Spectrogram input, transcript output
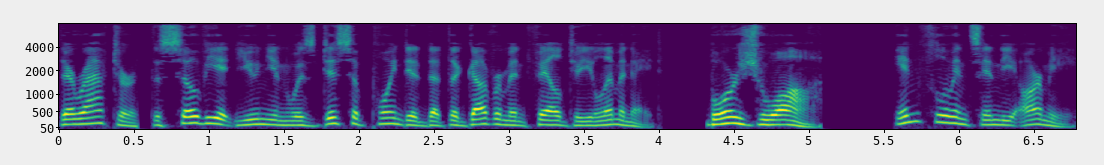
thereafter, the Soviet Union was disappointed that the government failed to eliminate «bourgeois» influence in the army,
